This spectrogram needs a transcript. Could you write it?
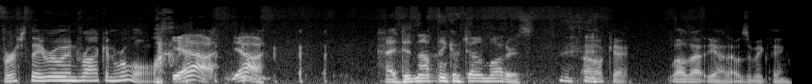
First, they ruined rock and roll. Yeah, yeah. I did not think of John Waters. oh, okay. Well, that yeah, that was a big thing.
